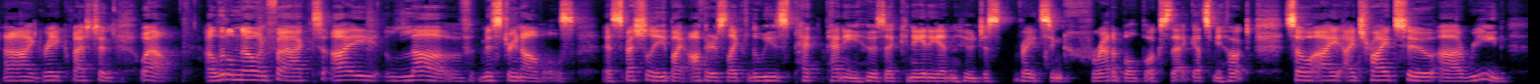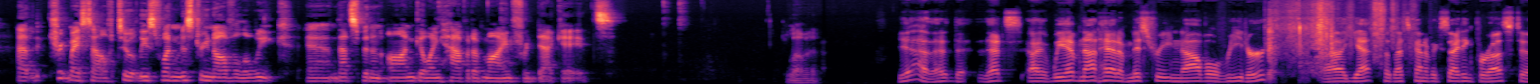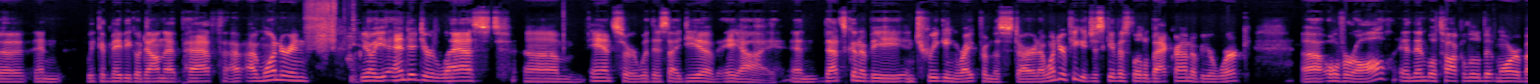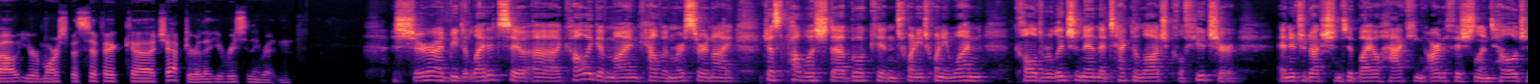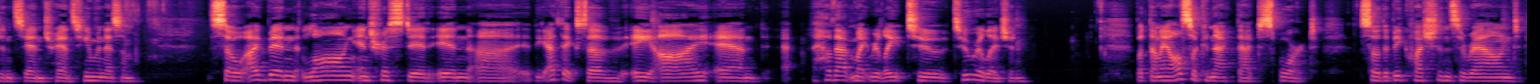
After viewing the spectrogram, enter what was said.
Ah, great question. Well, a little known fact I love mystery novels, especially by authors like Louise Penny, who's a Canadian who just writes incredible books that gets me hooked. So I, I try to uh, read, at, treat myself to at least one mystery novel a week. And that's been an ongoing habit of mine for decades. Love it. Yeah, that, that, that's uh, we have not had a mystery novel reader uh, yet, so that's kind of exciting for us to, and we could maybe go down that path. I, am wondering, you know, you ended your last um, answer with this idea of AI, and that's going to be intriguing right from the start. I wonder if you could just give us a little background of your work uh, overall, and then we'll talk a little bit more about your more specific uh, chapter that you've recently written. Sure, I'd be delighted to. A colleague of mine, Calvin Mercer, and I just published a book in 2021 called Religion and the Technological Future An Introduction to Biohacking, Artificial Intelligence, and Transhumanism. So I've been long interested in uh, the ethics of AI and how that might relate to, to religion. But then I also connect that to sport. So the big questions around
